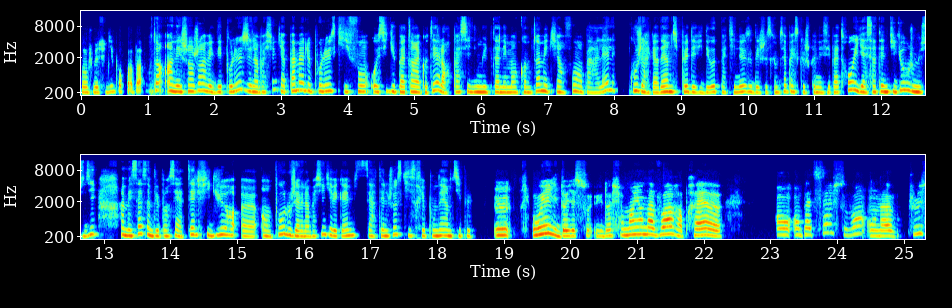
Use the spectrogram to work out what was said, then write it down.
Donc je me suis dit pourquoi pas. Pourtant, en échangeant avec des pôleuses, j'ai l'impression qu'il y a pas mal de pôleuses qui font aussi du patin à côté, alors pas simultanément comme toi, mais qui en font en parallèle. Du coup, j'ai regardé un petit peu des vidéos de patineuses ou des choses comme ça parce que je connaissais pas trop. Et il y a certaines figures où je me suis dit, ah mais ça, ça me fait penser à telle figure en pôle où j'avais l'impression qu'il y avait quand même certaines choses qui se répondaient un petit peu. Mm. Oui, il doit, y a- il doit sûrement y en avoir. Après, euh, en, en patinage, souvent, on a plus,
